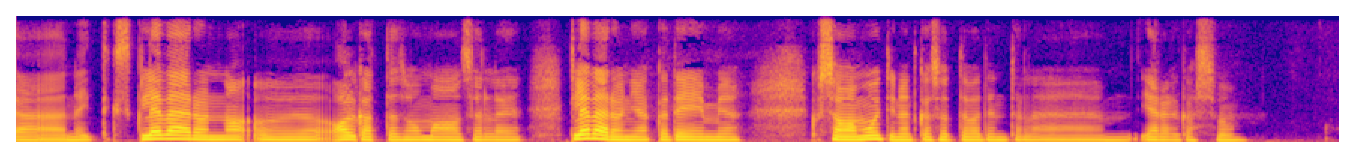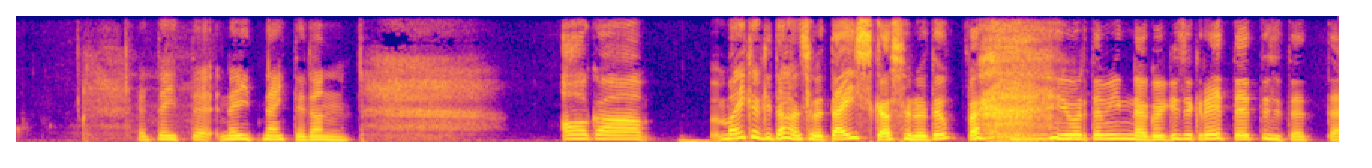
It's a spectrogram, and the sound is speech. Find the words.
äh, näiteks Cleveron äh, algatas oma selle Cleveroni akadeemia, kus samamoodi nad kasvatavad endale järelkasvu. et neid, neid näiteid on. aga ma ikkagi tahan selle täiskasvanud õppe juurde minna, kuigi sa, Grete, ütlesid, et,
